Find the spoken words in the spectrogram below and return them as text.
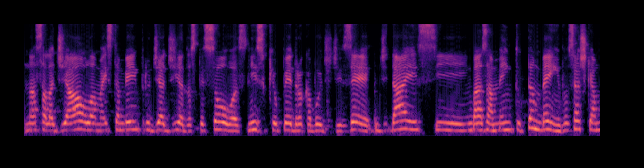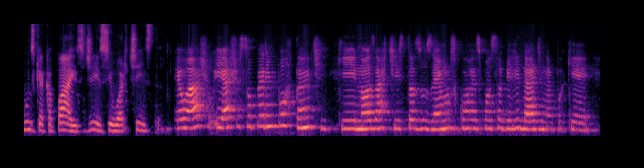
na sala de aula, mas também para o dia a dia das pessoas, nisso que o Pedro acabou de dizer, de dar esse embasamento também? Você acha que a música é capaz disso e o artista? Eu acho, e acho super importante que nós artistas usemos com responsabilidade, né? Porque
